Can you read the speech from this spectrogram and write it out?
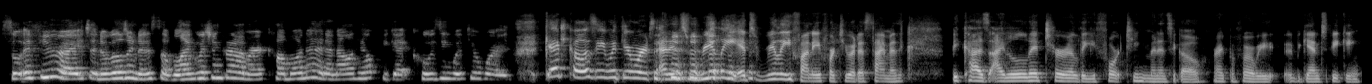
so if you're in a wilderness of language and grammar, come on in and I'll help you get cozy with your words. Get cozy with your words. And it's really, it's really funny fortuitous time because I literally 14 minutes ago, right before we began speaking,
